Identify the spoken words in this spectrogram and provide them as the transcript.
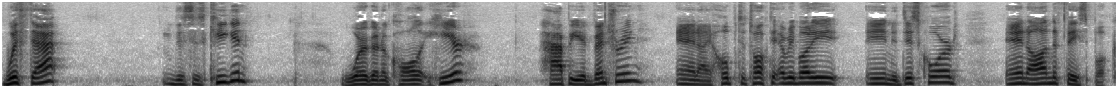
With that, this is Keegan. We're going to call it here. Happy adventuring, and I hope to talk to everybody in the Discord and on the Facebook.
